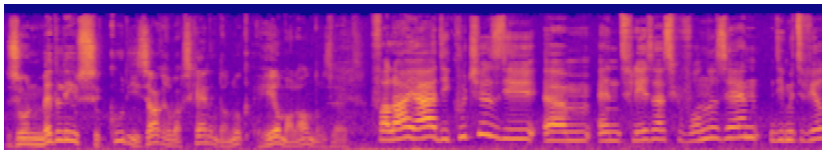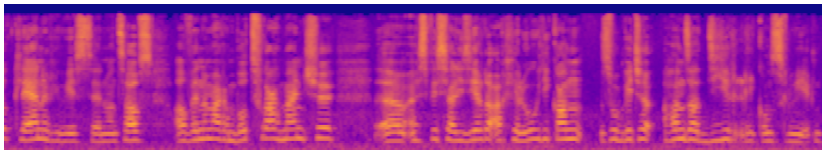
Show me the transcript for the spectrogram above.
Zo'n middeleeuwse koe die zag er waarschijnlijk dan ook helemaal anders uit. Voilà, ja, die koetjes die um, in het vleeshuis gevonden zijn, die moeten veel kleiner geweest zijn. Want zelfs al vinden maar een botfragmentje, uh, een gespecialiseerde archeoloog, die kan zo'n beetje Hans dat dier reconstrueren.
